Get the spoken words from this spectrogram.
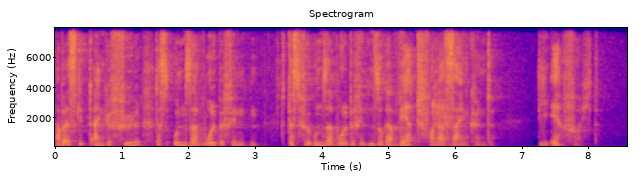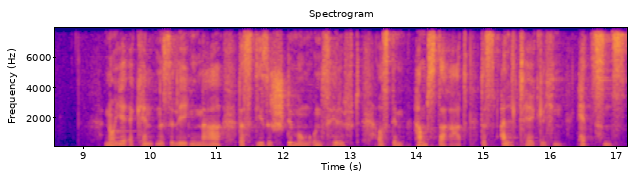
Aber es gibt ein Gefühl, dass unser Wohlbefinden das für unser Wohlbefinden sogar wertvoller sein könnte. Die Ehrfurcht. Neue Erkenntnisse legen nahe, dass diese Stimmung uns hilft, aus dem Hamsterrad des alltäglichen Hetzens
